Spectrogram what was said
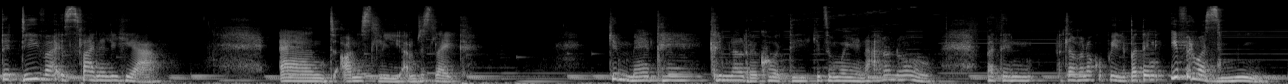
The diva is finally here. And honestly, I'm just like, ke methe criminal record ke tse mo i don't know. But then but then if it was me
